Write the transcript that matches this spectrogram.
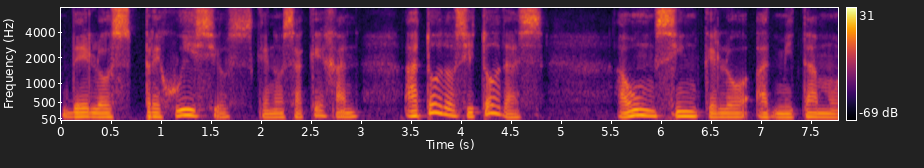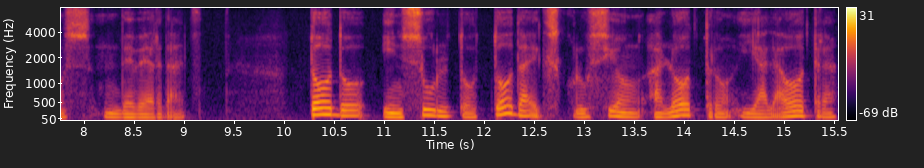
de los prejuicios que nos aquejan a todos y todas, aun sin que lo admitamos de verdad. Todo insulto, toda exclusión al otro y a la otra,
